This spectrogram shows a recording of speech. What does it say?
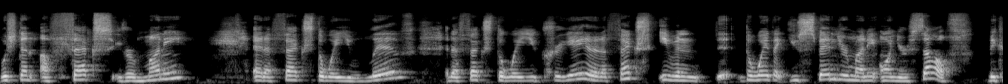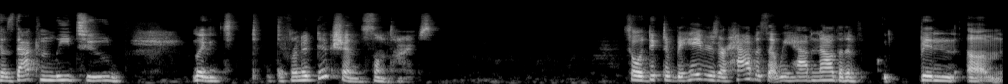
which then affects your money. It affects the way you live. It affects the way you create. It affects even the way that you spend your money on yourself because that can lead to like different addictions sometimes. So addictive behaviors are habits that we have now that have been um,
